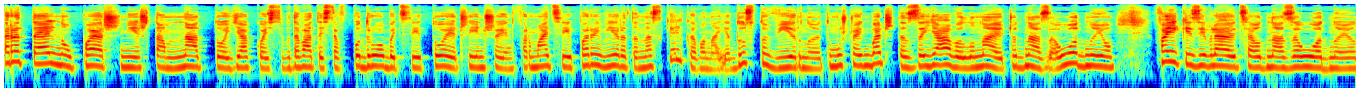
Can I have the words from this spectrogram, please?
Ретельно, перш ніж там надто якось вдаватися в подробиці тої чи іншої інформації, перевірити наскільки вона є достовірною, тому що, як бачите, заяви лунають одна за одною, фейки з'являються одна за одною.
